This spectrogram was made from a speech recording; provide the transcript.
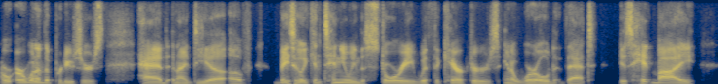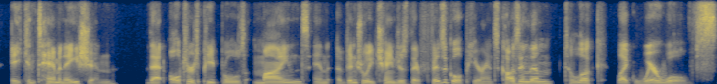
or, or one of the producers had an idea of basically continuing the story with the characters in a world that is hit by a contamination that alters people's minds and eventually changes their physical appearance, causing them to look like werewolves.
